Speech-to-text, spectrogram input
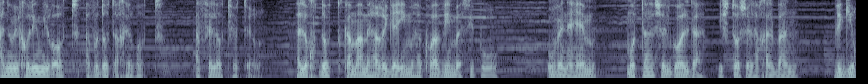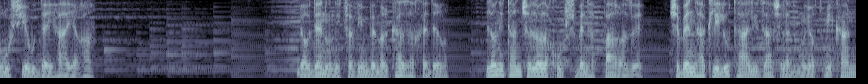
אנו יכולים לראות עבודות אחרות, אפלות יותר, הלוכדות כמה מהרגעים הכואבים בסיפור, וביניהם מותה של גולדה, אשתו של החלבן, וגירוש יהודי העיירה. בעודנו ניצבים במרכז החדר, לא ניתן שלא לחוש בין הפער הזה שבין הקלילות העליזה של הדמויות מכאן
